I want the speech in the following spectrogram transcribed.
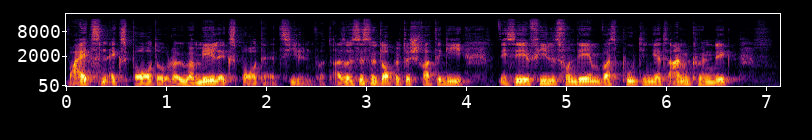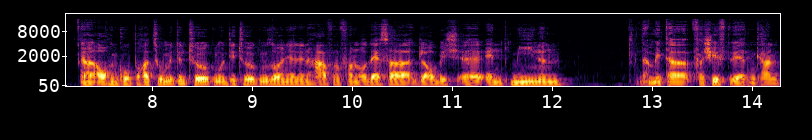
Weizenexporte oder über Mehlexporte erzielen wird. Also es ist eine doppelte Strategie. Ich sehe vieles von dem, was Putin jetzt ankündigt, äh, auch in Kooperation mit den Türken. Und die Türken sollen ja den Hafen von Odessa, glaube ich, äh, entminen, damit er verschifft werden kann.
